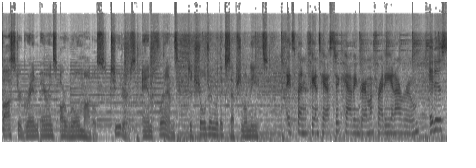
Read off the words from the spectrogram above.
Foster grandparents are role models, tutors, and friends to children with exceptional needs. It's been fantastic having Grandma Freddie in our room. It is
